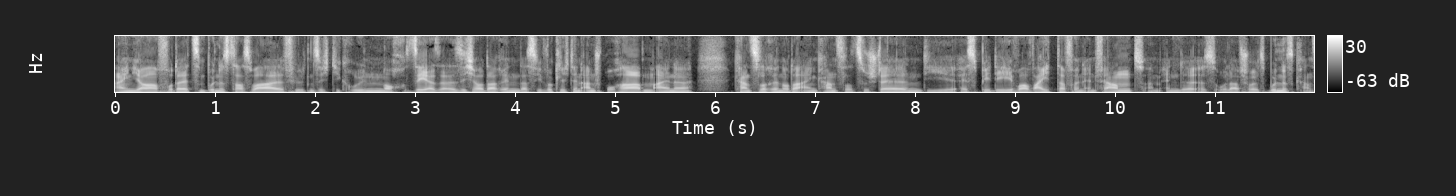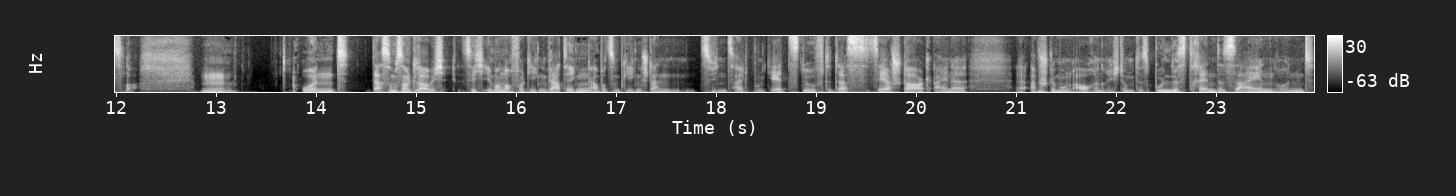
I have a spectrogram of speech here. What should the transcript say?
Ein Jahr vor der letzten Bundestagswahl fühlten sich die Grünen noch sehr, sehr sicher darin, dass sie wirklich den Anspruch haben, eine Kanzlerin oder einen Kanzler zu stellen. Die SPD war weit davon entfernt. Am Ende ist Olaf Scholz Bundeskanzler. Mm. Und das muss man, glaube ich, sich immer noch vergegenwärtigen, aber zum gegenständlichen Zeitpunkt jetzt dürfte das sehr stark eine äh, Abstimmung auch in Richtung des Bundestrendes sein. Und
